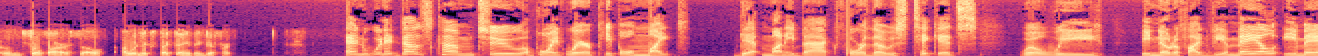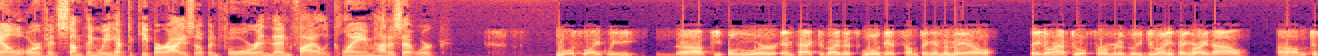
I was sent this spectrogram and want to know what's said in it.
um, so far. So I wouldn't expect anything different. And when it does come to a point where people might get money back for those tickets, will we be notified via mail, email, or if it's something we have to keep our eyes open for and then file a claim? How does that work? Most likely, uh, people who are impacted by this will get something in the mail. They don't have to affirmatively do anything right now. Um, to,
